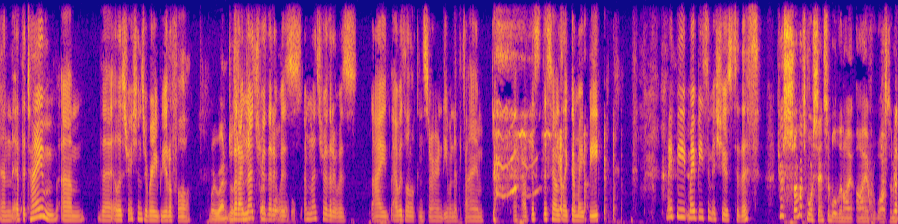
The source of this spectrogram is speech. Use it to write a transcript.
and at the time, um, the illustrations were very beautiful. We weren't just. but I'm not sure that it was. novels. I'm not sure that it was. I I was a little concerned even at the time. I thought this this sounds like there might be might be might be some issues to this. You're so much more sensible than I, I ever was. I mean,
